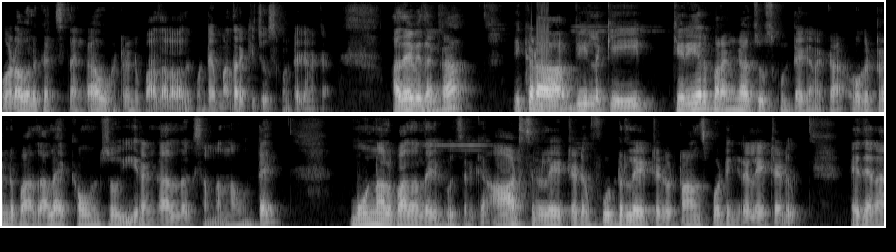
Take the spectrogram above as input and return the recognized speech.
గొడవలు ఖచ్చితంగా ఒకటి రెండు పాదాల వాళ్ళకి ఉంటాయి మదర్కి చూసుకుంటే కనుక అదేవిధంగా ఇక్కడ వీళ్ళకి కెరియర్ పరంగా చూసుకుంటే కనుక ఒకటి రెండు పాదాల అకౌంట్స్ ఈ రంగాల్లోకి సంబంధం ఉంటే మూడు నాలుగు పాదాల దగ్గరికి వచ్చేసరికి arts related food related transporting related ఏదైనా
